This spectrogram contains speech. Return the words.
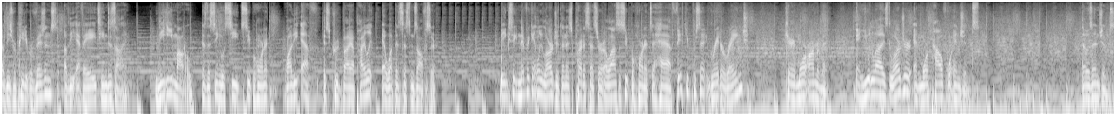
of these repeated revisions of the FA-18 design. The E model is the single seat Super Hornet, while the F is crewed by a pilot and weapon systems officer. Being significantly larger than its predecessor allows the Super Hornet to have 50% greater range, carry more armament, and utilize larger and more powerful engines. Those engines,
